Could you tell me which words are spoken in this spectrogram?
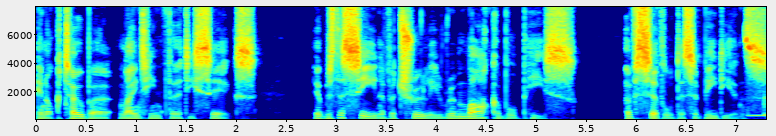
in October 1936, it was the scene of a truly remarkable piece of civil disobedience.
